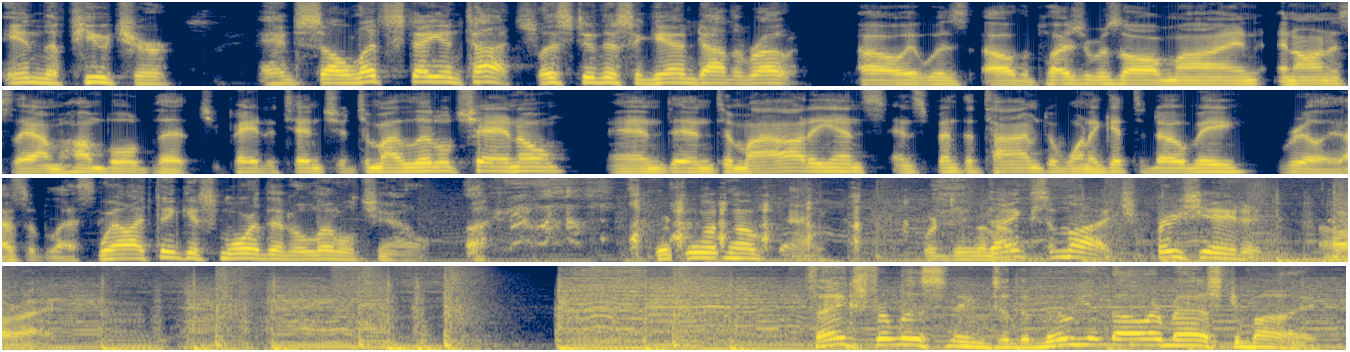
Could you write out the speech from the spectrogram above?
in the future. And so let's stay in touch. Let's do this again down the road. Oh, it was, oh, the pleasure was all mine. And honestly, I'm humbled that you paid attention to my little channel and, and to my audience and spent the time to want to get to know me. Really, that's a blessing. Well, I think it's more than a little channel. We're doing okay. We're doing Thanks so much. Appreciate it. All right. Thanks for listening to the Million Dollar Mastermind.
